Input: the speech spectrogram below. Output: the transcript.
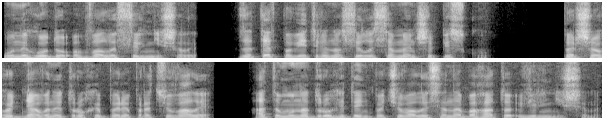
У негоду обвали сильнішали, зате в повітрі носилося менше піску. Першого дня вони трохи перепрацювали, а тому на другий день почувалися набагато вільнішими.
